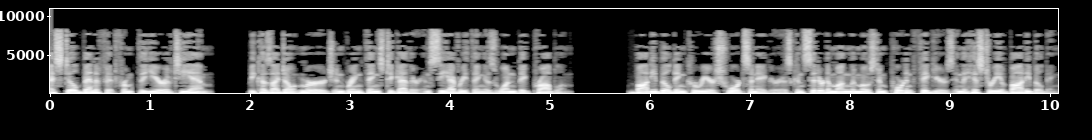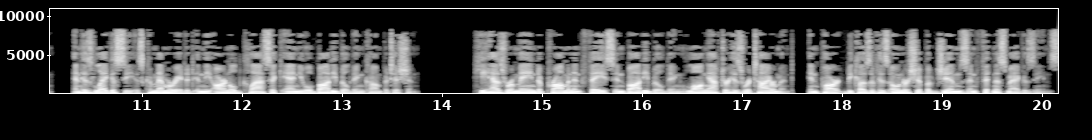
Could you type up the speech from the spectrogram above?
I still benefit from the year of TM, because I don't merge and bring things together and see everything as one big problem. Bodybuilding career Schwarzenegger is considered among the most important figures in the history of bodybuilding, and his legacy is commemorated in the Arnold Classic annual bodybuilding competition. He has remained a prominent face in bodybuilding long after his retirement, in part because of his ownership of gyms and fitness magazines.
